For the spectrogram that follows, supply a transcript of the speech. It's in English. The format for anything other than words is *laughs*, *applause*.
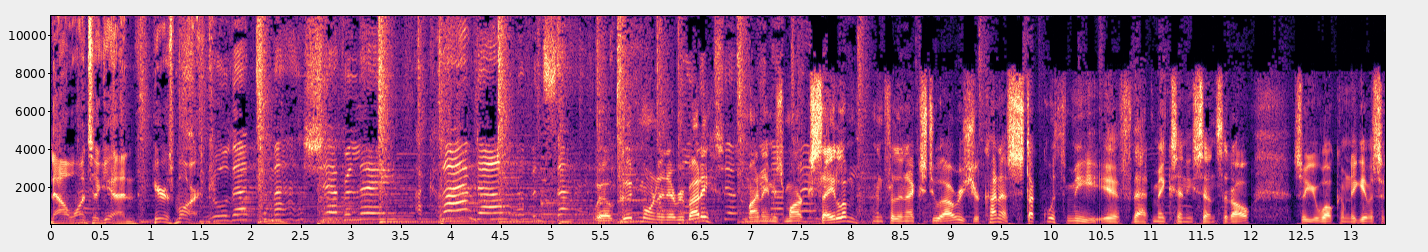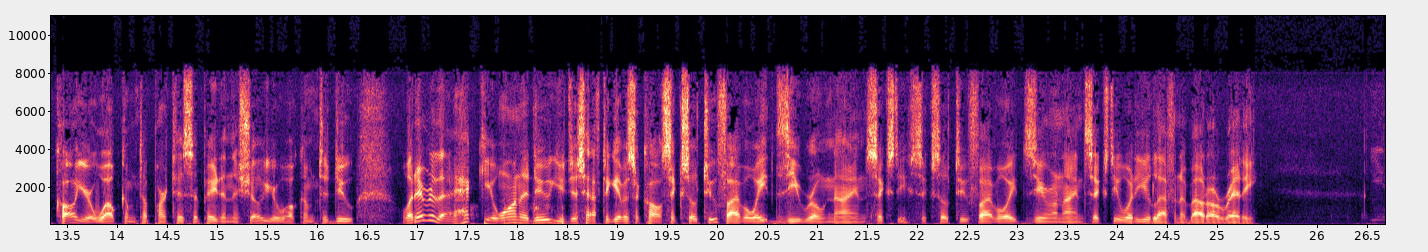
Now, once again, here's Mark. Well, good morning, everybody. My name is Mark Salem, and for the next two hours, you're kind of stuck with me, if that makes any sense at all. So you're welcome to give us a call. You're welcome to participate in the show. You're welcome to do whatever the heck you want to do. You just have to give us a call 602 508 0960. 602 508 0960. What are you laughing about already? You.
